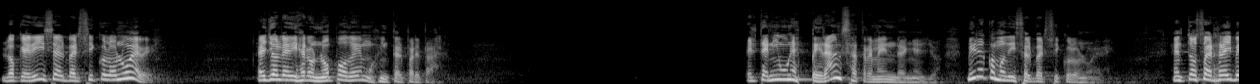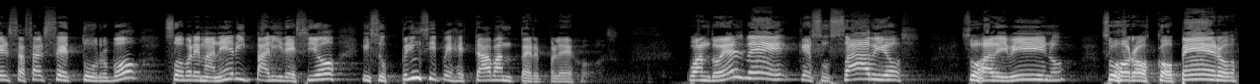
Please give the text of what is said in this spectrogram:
lo que dice el versículo 9. Ellos le dijeron, no podemos interpretar. Él tenía una esperanza tremenda en ellos. Mira cómo dice el versículo 9. Entonces el rey Belsasar se turbó sobremanera y palideció y sus príncipes estaban perplejos. Cuando él ve que sus sabios, sus adivinos, sus horoscoperos,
